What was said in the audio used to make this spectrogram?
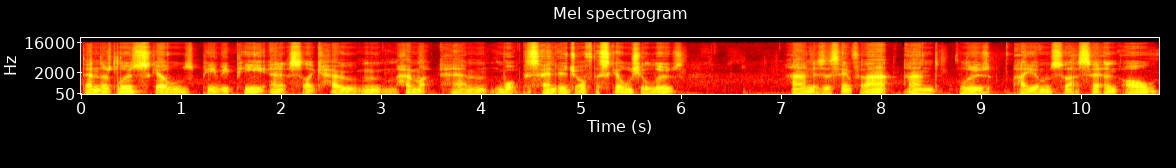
Then there's lose skills, PvP, and it's like how how much um, what percentage of the skills you'll lose, and it's the same for that. And lose items, so that's set in all,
